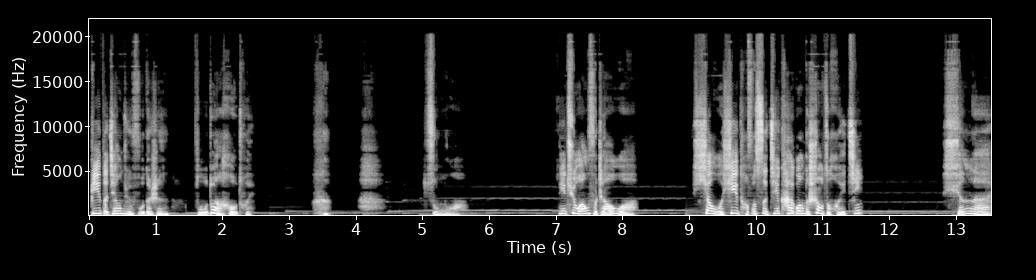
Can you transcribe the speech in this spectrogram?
逼得将军府的人不断后退。哼，祖母，你去王府找我。要我一头四揭开光的瘦子回京，原来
